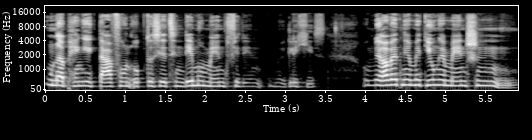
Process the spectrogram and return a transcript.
unabhängig davon, ob das jetzt in dem Moment für den möglich ist. Und wir arbeiten ja mit jungen Menschen,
